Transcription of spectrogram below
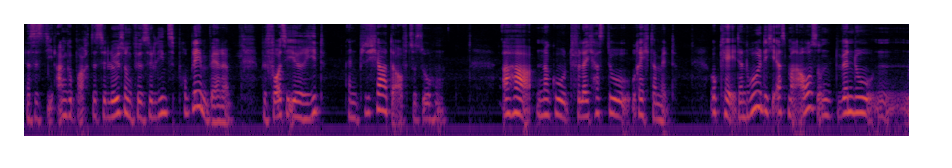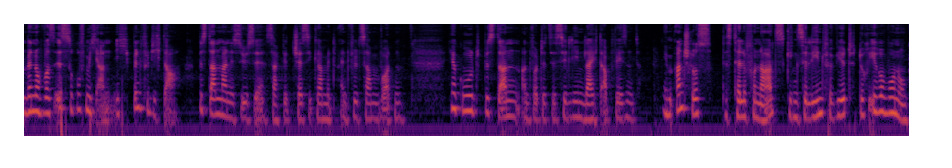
dass es die angebrachteste Lösung für Celines Problem wäre, bevor sie ihr riet, einen Psychiater aufzusuchen. Aha, na gut, vielleicht hast du recht damit. Okay, dann ruhe dich erstmal aus und wenn du, wenn noch was ist, ruf mich an. Ich bin für dich da. Bis dann, meine Süße, sagte Jessica mit einfühlsamen Worten. Ja gut, bis dann, antwortete Celine leicht abwesend. Im Anschluss des Telefonats ging Celine verwirrt durch ihre Wohnung.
